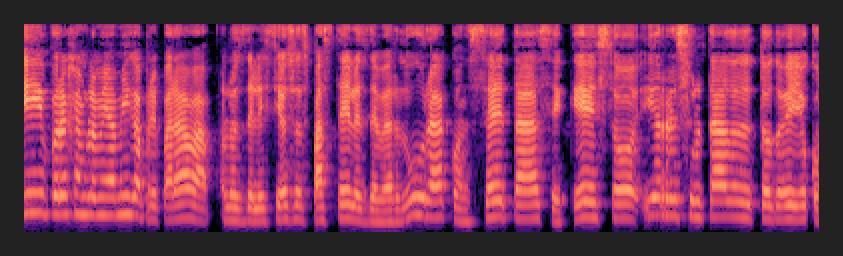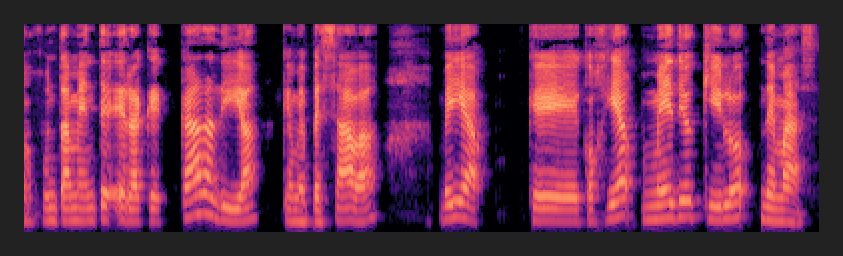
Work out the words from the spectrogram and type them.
Y, por ejemplo, mi amiga preparaba los deliciosos pasteles de verdura con setas y queso y el resultado de todo ello conjuntamente era que cada día que me pesaba veía que cogía medio kilo de más.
